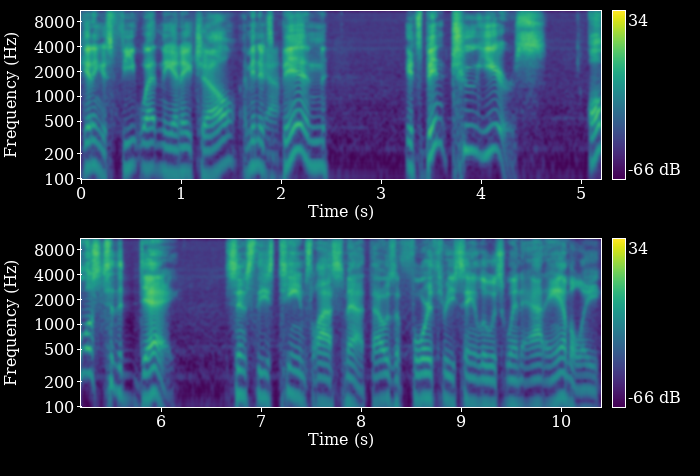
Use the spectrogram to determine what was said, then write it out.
getting his feet wet in the NHL. I mean, it's Yeah. been it's been two years, almost to the day, since these teams last met. That was a 4-3 St. Louis win at Amalie.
